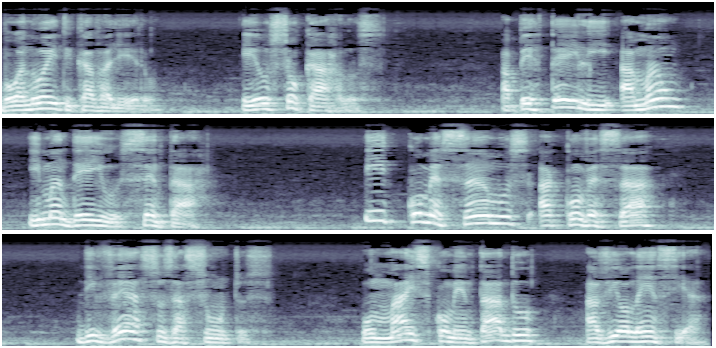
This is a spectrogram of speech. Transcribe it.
Boa noite, cavalheiro. Eu sou Carlos. Apertei-lhe a mão e mandei-o sentar. E começamos a conversar diversos assuntos. O mais comentado, a violência.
